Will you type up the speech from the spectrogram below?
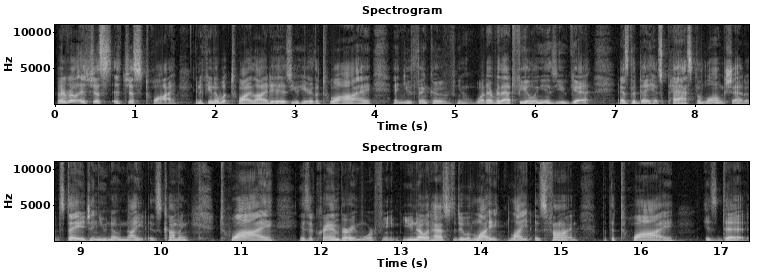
But really, it's just it's just twi. And if you know what twilight is, you hear the twi, and you think of you know whatever that feeling is you get as the day has passed the long shadowed stage, and you know night is coming. Twi is a cranberry morpheme. You know it has to do with light. Light is fine, but the twi is dead.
